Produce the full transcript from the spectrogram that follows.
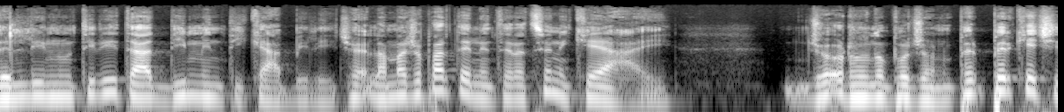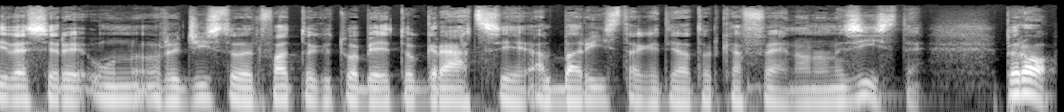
dell'inutilità dimenticabili, cioè la maggior parte delle interazioni che hai giorno dopo giorno. Per- perché ci deve essere un registro del fatto che tu abbia detto grazie al barista che ti ha dato il caffè? No, non esiste. Però,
